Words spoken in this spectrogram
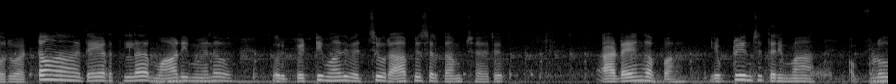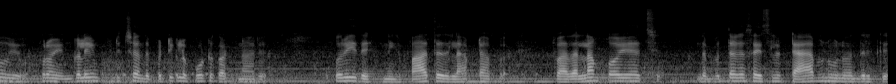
ஒரு வட்டம் இதே இடத்துல மாடி மேலே ஒரு பெட்டி மாதிரி வச்சு ஒரு ஆஃபீஸர் காமிச்சார். அடேங்கப்பா எப்படி இருந்துச்சு தெரியுமா? அவ்வளோ அப்புறம் எங்களையும் பிடிச்சி அந்த பெட்டிக்குள்ளே போட்டு காட்டினாரு. புரியுது நீங்கள் பார்த்தது லேப்டாப்பு இப்போ அதெல்லாம் போயாச்சு. இந்த புத்தக சைஸில் டேப்னு ஒன்று வந்திருக்கு.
